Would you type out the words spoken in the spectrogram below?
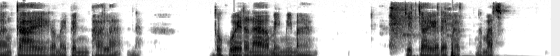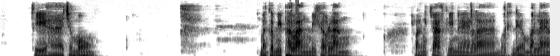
ร่างกายก็ไม่เป็นภาระนะทุกเวทนาก็ไม่มีมาก จิตใจก็ได้พักนมัสสี่ห้าชั่วโมง มันก็มีพลังมีกำลัง หลังจากที่เหนื่อยล้าหมดเรี่ยวหมดแรง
